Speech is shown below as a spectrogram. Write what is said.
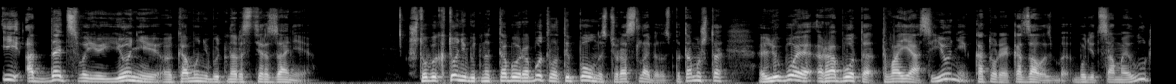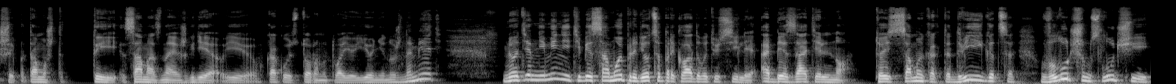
и отдать свое йони э, кому-нибудь на растерзание – чтобы кто-нибудь над тобой работал, а ты полностью расслабилась. Потому что любая работа твоя с Йони, которая, казалось бы, будет самой лучшей, потому что ты сама знаешь, где и в какую сторону твою Йони нужно мять, но тем не менее тебе самой придется прикладывать усилия. Обязательно. То есть самой как-то двигаться, в лучшем случае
